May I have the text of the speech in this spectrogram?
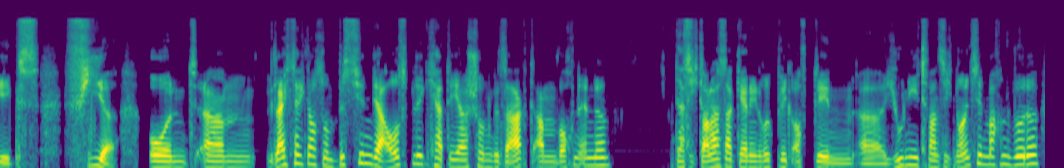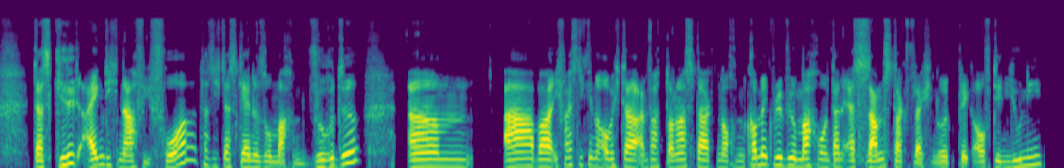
X4. Und ähm, gleichzeitig noch so ein bisschen der Ausblick. Ich hatte ja schon gesagt, am Wochenende dass ich Donnerstag gerne den Rückblick auf den äh, Juni 2019 machen würde. Das gilt eigentlich nach wie vor, dass ich das gerne so machen würde. Ähm, aber ich weiß nicht genau, ob ich da einfach Donnerstag noch ein Comic-Review mache und dann erst Samstag vielleicht einen Rückblick auf den Juni.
